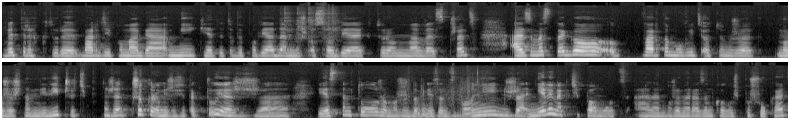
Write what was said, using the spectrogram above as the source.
wytrych, który bardziej pomaga mi, kiedy to wypowiadam, niż osobie, którą ma wesprzeć. Ale zamiast tego warto mówić o tym, że możesz na mnie liczyć, że przykro mi, że się tak czujesz, że jestem tu, że możesz do mnie zadzwonić, że nie wiem jak ci pomóc, ale możemy razem kogoś poszukać.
